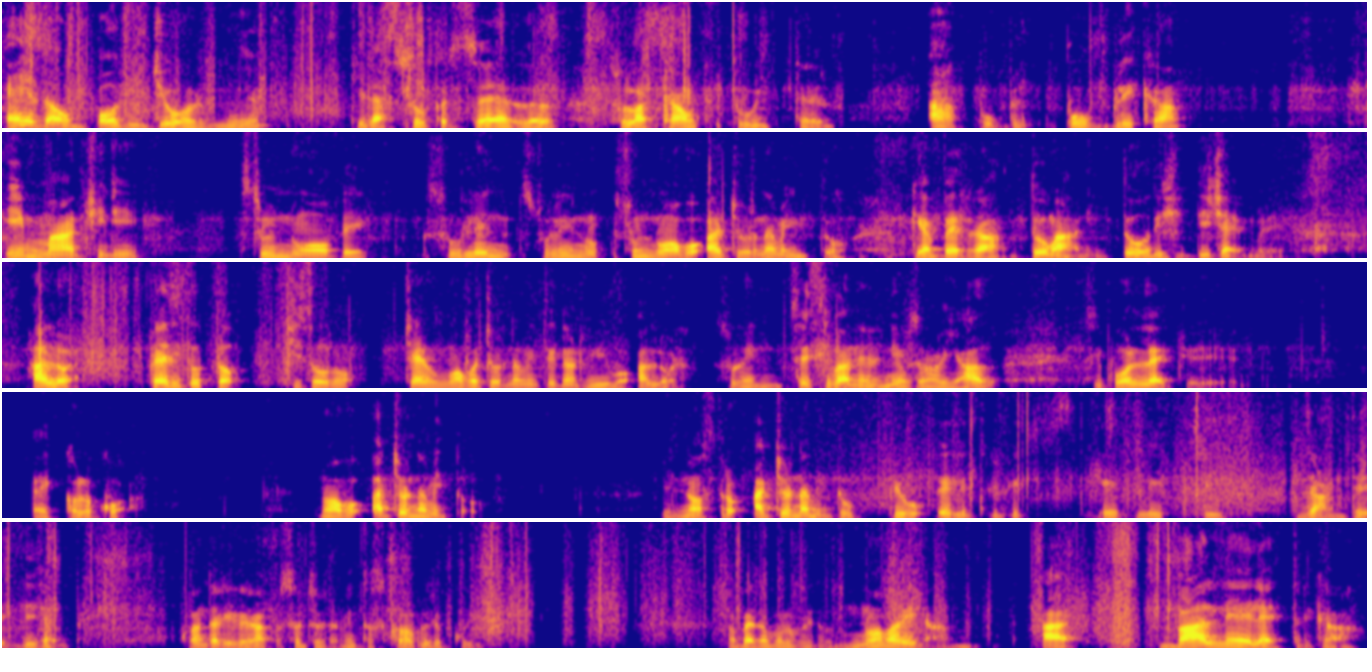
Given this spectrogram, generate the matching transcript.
È da un po' di giorni che la Supercell sull'account Twitter pub- pubblica immagini sui nuove, sulle, sulle, sul nuovo aggiornamento che avverrà domani 12 dicembre. Allora, prima di tutto sono, c'è un nuovo aggiornamento in arrivo. Allora, sulle, se si va nelle news royal si può leggere, eccolo qua, nuovo aggiornamento. Il nostro aggiornamento più elettrizzante di sempre. Quando arriverà questo aggiornamento scoprirò qui. Vabbè, dopo lo vedo. Nuova arena. Ah, Valle Elettrica.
